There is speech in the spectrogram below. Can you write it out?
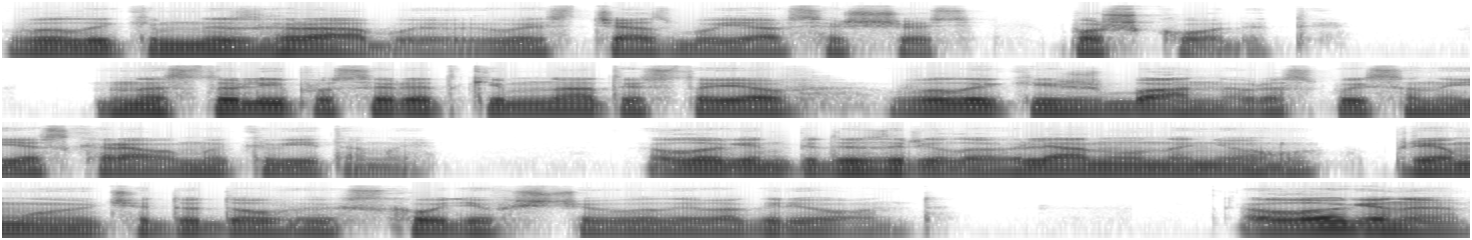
великим незграбою і весь час боявся щось пошкодити. На столі посеред кімнати стояв великий жбан, розписаний яскравими квітами. Логін підозріло глянув на нього, прямуючи до довгих сходів, що вели в Агріонт. Логіне,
